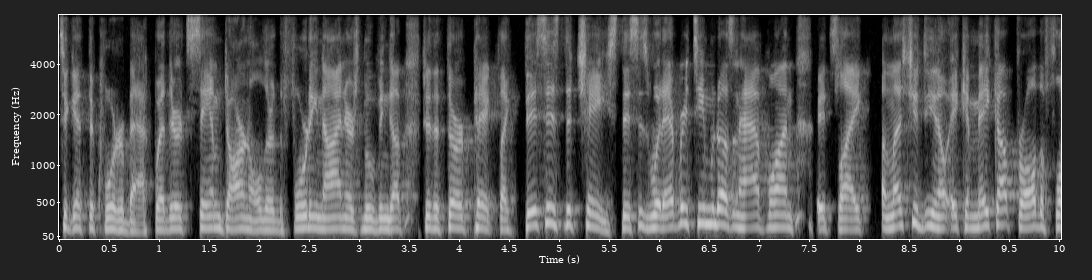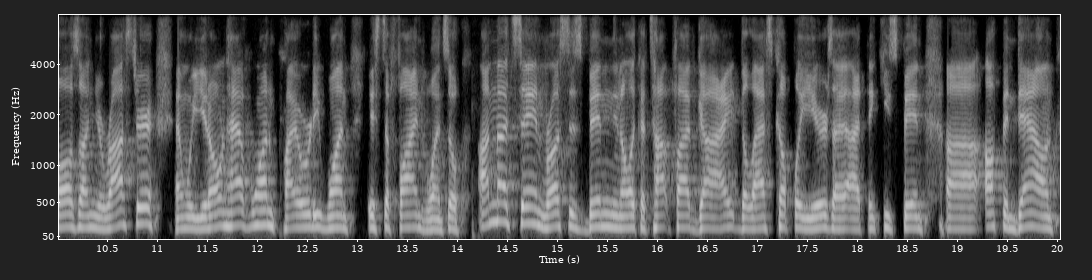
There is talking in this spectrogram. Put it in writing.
to get the quarterback, whether it's Sam Darnold or the 49ers moving up to the third pick. Like, this is the chase. This is what every team who doesn't have one, it's like, unless you, you know, it can make up for all the flaws on your roster. And when you don't have one, priority one is to find one. So I'm not saying Russ has been, you know, like a top five guy the last couple of years. I, I think he's been uh, up and down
